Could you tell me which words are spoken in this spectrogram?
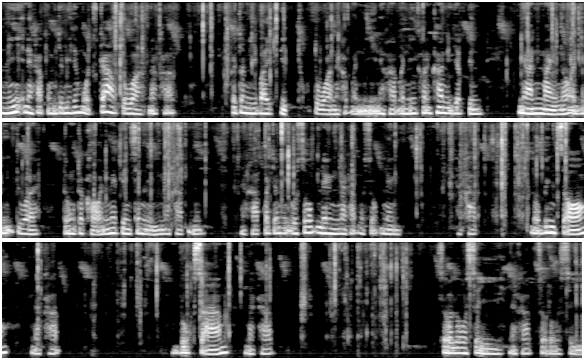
ันนี้นะครับผมจะมีทั้งหมด 9 ตัวนะครับ ก็จะมีใบปิดทุกตัวนะครับ อันนี้นะครับ อันนี้ค่อนข้างที่จะเป็นงานใหม่เนาะอันนี้ตัวตรงตะขอนไม่เป็นสนิมนะครับนี่นะครับ ก็จะมีอุซบหนึ่งนะครับอุซบหนึ่งนะครับโรบินสองนะครับ ลูกสามนะครับโซโลสี่นะครับโซโลสี่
